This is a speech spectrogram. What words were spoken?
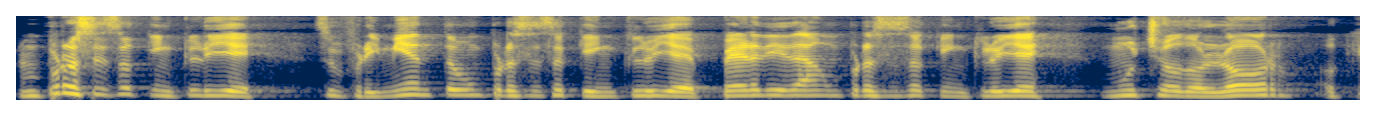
un proceso que incluye sufrimiento, un proceso que incluye pérdida, un proceso que incluye mucho dolor, ¿ok?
